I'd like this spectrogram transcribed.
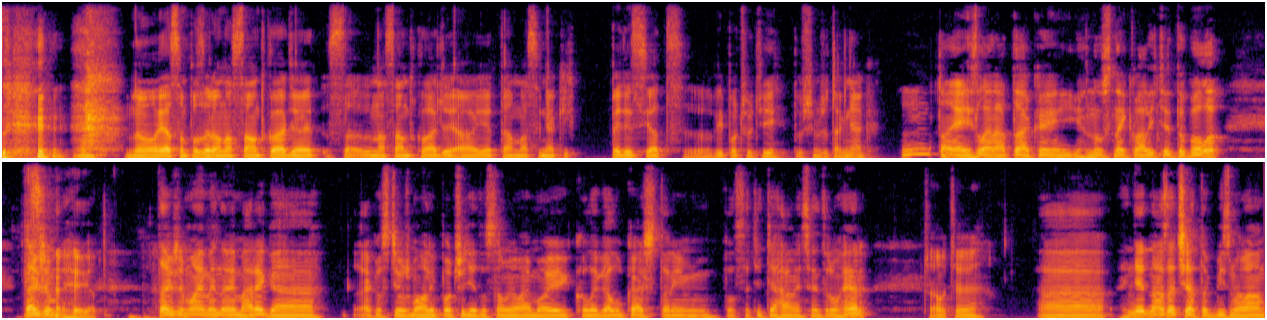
no, ja som pozeral na Soundcloude, na Soundcloude a je tam asi nejakých 50 vypočutí, tuším, že tak nejak. Mm, to nie je zle na to, akej hnusnej kvalite to bolo. Takže, takže moje meno je Marek a ako ste už mohli počuť, je tu so mnou aj môj kolega Lukáš, s ktorým v podstate ťaháme Centrum her. Čaute. A hneď na začiatok by sme vám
